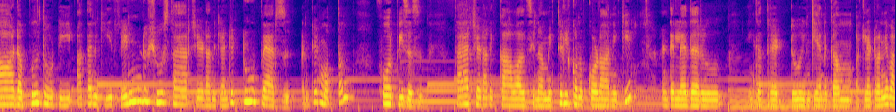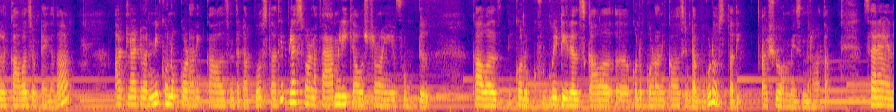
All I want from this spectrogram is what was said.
ఆ డబ్బులతోటి అతనికి రెండు షూస్ తయారు చేయడానికి అంటే టూ పేర్స్ అంటే మొత్తం ఫోర్ పీసెస్ తయారు చేయడానికి కావాల్సిన మెటీరియల్ కొనుక్కోవడానికి అంటే లెదరు ఇంకా థ్రెడ్ ఇంకేమైనా గమ్ అట్లాంటివన్నీ వాళ్ళకి కావాల్సి ఉంటాయి కదా. అట్లాంటివన్నీ కొనుక్కోవడానికి కావాల్సినంత డబ్బు వస్తుంది. ప్లస్ వాళ్ళ ఫ్యామిలీకి అవసరం అయ్యే ఫుడ్ కావాల్సి కొను ఫుడ్ మెటీరియల్స్ కావా కొనుక్కోవడానికి కావాల్సిన డబ్బు కూడా వస్తుంది. ఆ షూ అమ్మేసిన తర్వాత. సరే ఆయన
